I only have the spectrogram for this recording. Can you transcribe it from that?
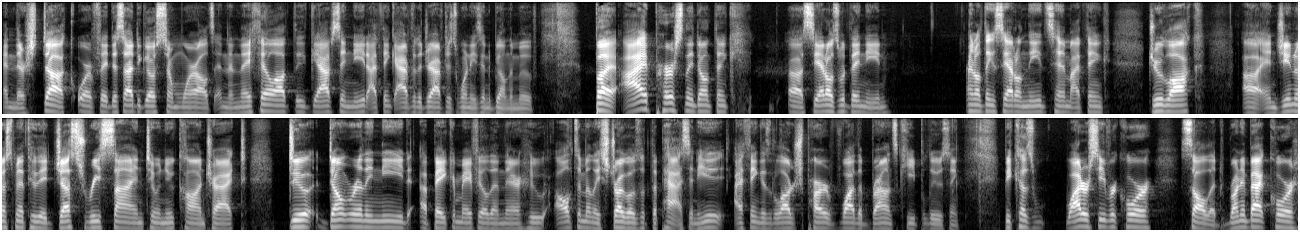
and they're stuck, or if they decide to go somewhere else and then they fill out the gaps they need, I think after the draft is when he's going to be on the move. But I personally don't think uh, Seattle's what they need. I don't think Seattle needs him. I think Drew Lock uh, and Geno Smith, who they just re-signed to a new contract, do don't really need a Baker Mayfield in there who ultimately struggles with the pass, and he I think is a large part of why the Browns keep losing, because wide receiver core solid, running back core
